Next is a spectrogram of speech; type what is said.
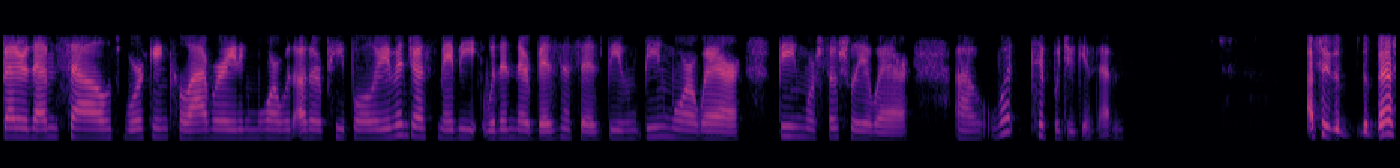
better themselves working collaborating more with other people or even just maybe within their businesses being being more aware being more socially aware uh, what tip would you give them I say the the best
